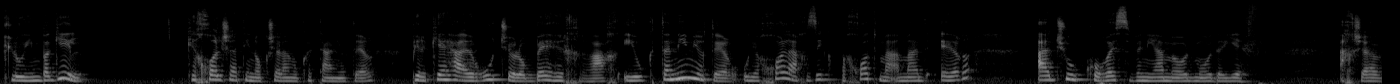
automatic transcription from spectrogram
תלויים בגיל. ככל שהתינוק שלנו קטן יותר, פרקי הערות שלו בהכרח יהיו קטנים יותר. הוא יכול להחזיק פחות מעמד ער עד שהוא קורס ונהיה מאוד מאוד עייף. עכשיו,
